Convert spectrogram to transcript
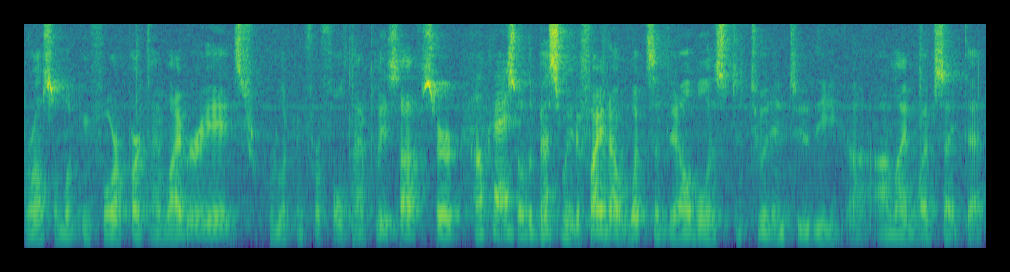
We're also looking for part-time library aides. We're looking for a full-time police officer. Okay. So the best way to find out what's available is to tune into the uh, online website that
